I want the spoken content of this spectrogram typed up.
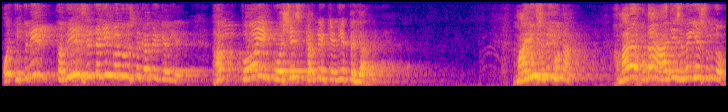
اور اتنی طویل زندگی کو درست کرنے کے لیے ہم کوئی کوشش کرنے کے لیے تیار نہیں مایوس نہیں ہونا۔ ہمارا خدا آجیز نہیں ہے، سن لو۔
